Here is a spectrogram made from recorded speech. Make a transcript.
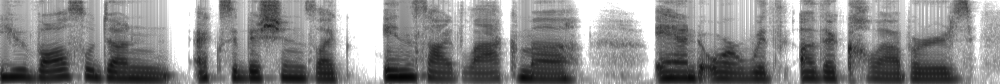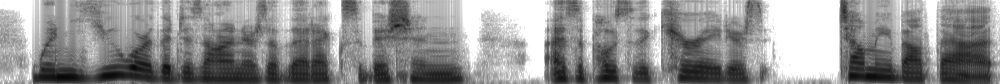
You've also done exhibitions like inside LACMA and or with other collaborators. When you are the designers of that exhibition as opposed to the curators, tell me about that.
